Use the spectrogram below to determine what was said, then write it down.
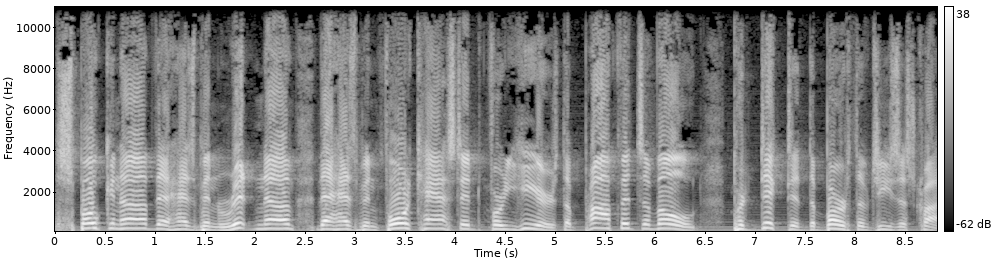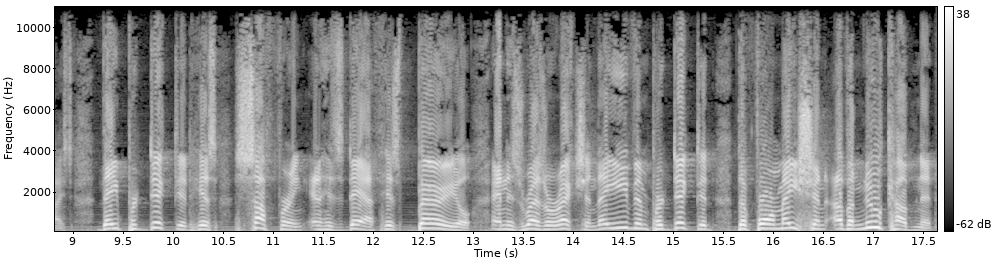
spoken of, that has been written of, that has been forecasted for years. The prophets of old predicted the birth of Jesus Christ. They predicted his suffering and his death, his burial and his resurrection. They even predicted the formation of a new covenant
